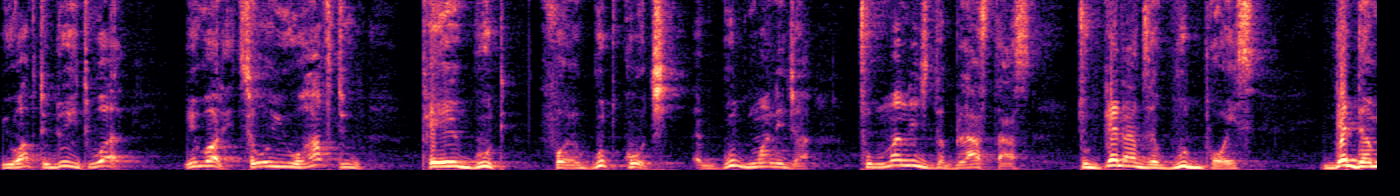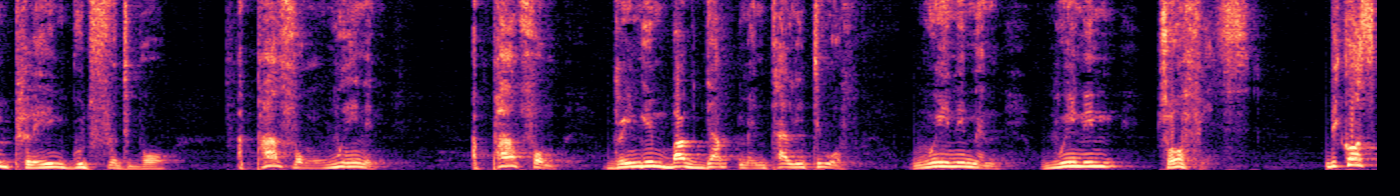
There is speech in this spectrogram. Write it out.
you have to do it well. You got it. So you have to pay good for a good coach, a good manager to manage the Blasters, to get us the good boys, get them playing good football, apart from winning, apart from bringing back that mentality of winning and winning trophies. Because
